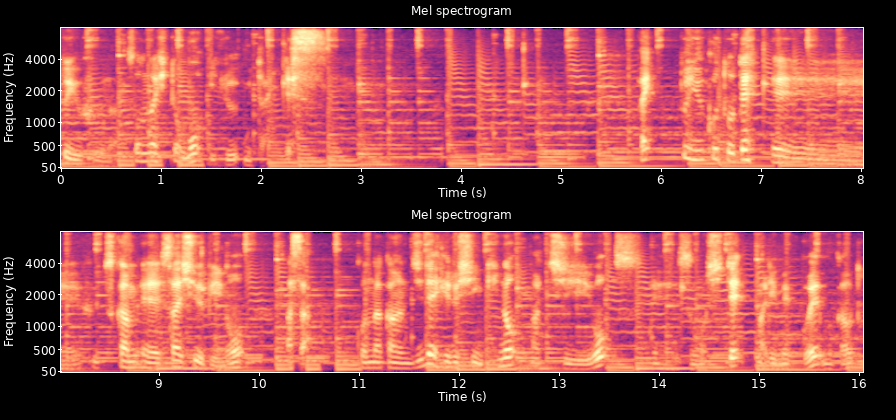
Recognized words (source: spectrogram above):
というふうな、そんな人もいるみたいです。はい、ということで、えー、2日目、えー、最終日の朝、こんな感じでヘルシンキの街を、えー、過ごして、マリメッコへ向かうと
